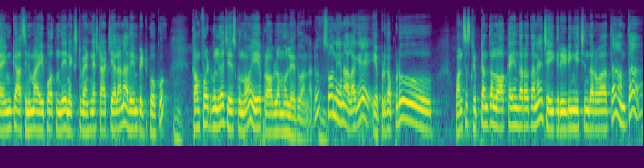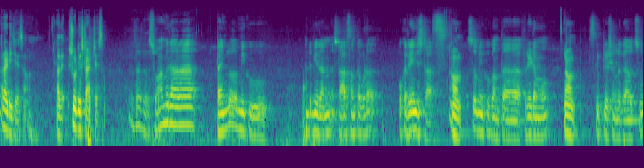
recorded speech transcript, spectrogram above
టైంకి ఆ సినిమా అయిపోతుంది. నెక్స్ట్ వెంటనే స్టార్ట్ చేయాలని అదేం పెట్టుకోకు. కంఫర్టబుల్గా చేసుకుందాం. ఏ ప్రాబ్లము లేదు అన్నారు సో నేను అలాగే ఎప్పటికప్పుడు వన్స్ స్క్రిప్ట్ అంతా లాక్ అయిన తర్వాతనే చెయ్యికి రీడింగ్ ఇచ్చిన తర్వాత అంతా రెడీ చేసాం అదే షూటింగ్ స్టార్ట్ చేసాం స్వామిరారా టైంలో మీకు అంటే మీరు అన్న స్టార్స్ అంతా కూడా ఒక రేంజ్ స్టార్స్. అవును. సో మీకు కొంత ఫ్రీడము అవును. స్క్రిప్ట్ విషయంలో కావచ్చు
